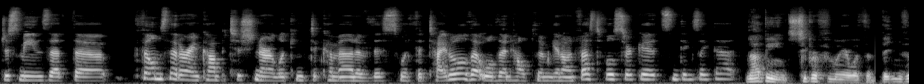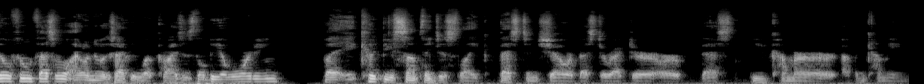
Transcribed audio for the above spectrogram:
just means that the films that are in competition are looking to come out of this with a title that will then help them get on festival circuits and things like that. Not being super familiar with the Bentonville Film Festival, I don't know exactly what prizes they'll be awarding, but it could be something just like Best in Show or Best Director or Best Newcomer or Up and Coming.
